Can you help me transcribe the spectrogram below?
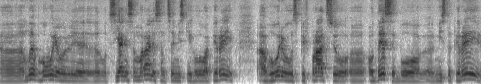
е, Ми обговорювали е, от, з Янісом Моралісом, це міський голова Піреїв. обговорювали співпрацю е, Одеси, бо місто Пірей,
